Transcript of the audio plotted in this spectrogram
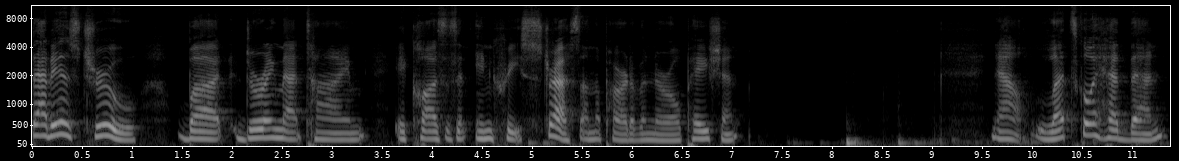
that is true. But during that time, it causes an increased stress on the part of a neuro patient. Now, let's go ahead then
